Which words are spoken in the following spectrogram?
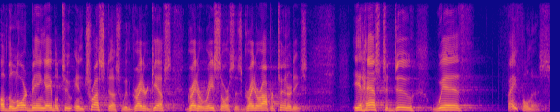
of the Lord being able to entrust us with greater gifts, greater resources, greater opportunities it has to do with faithfulness.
